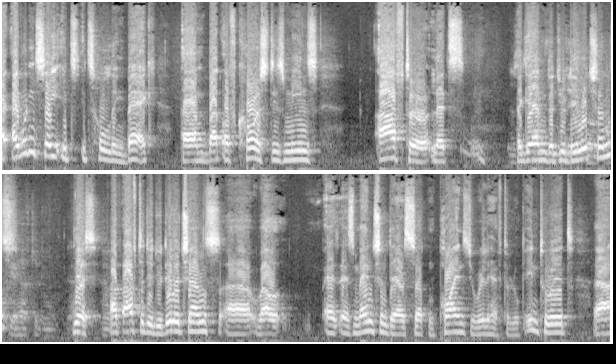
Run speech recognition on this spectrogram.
I, I, wouldn't say it's it's holding back, um, but of course this means after let's this again the due diligence. Yeah. Yes, yeah. after the due diligence, uh, well, as, as, mentioned, there are certain points you really have to look into it. Uh,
